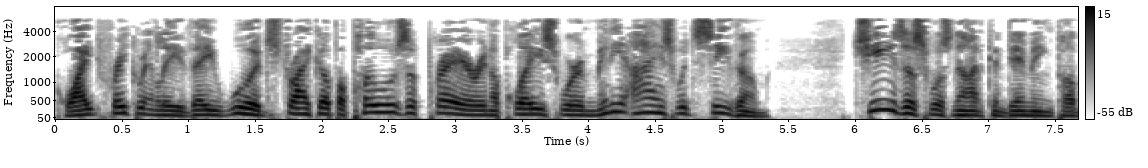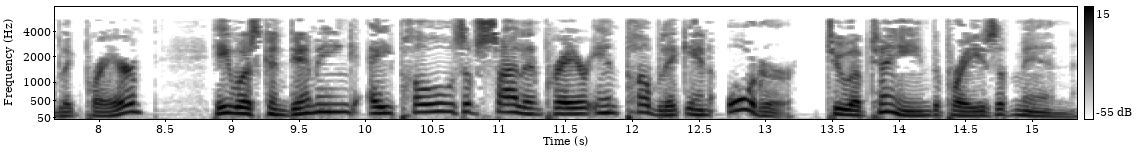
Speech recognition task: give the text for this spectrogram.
Quite frequently they would strike up a pose of prayer in a place where many eyes would see them. Jesus was not condemning public prayer. He was condemning a pose of silent prayer in public in order to obtain the praise of men.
